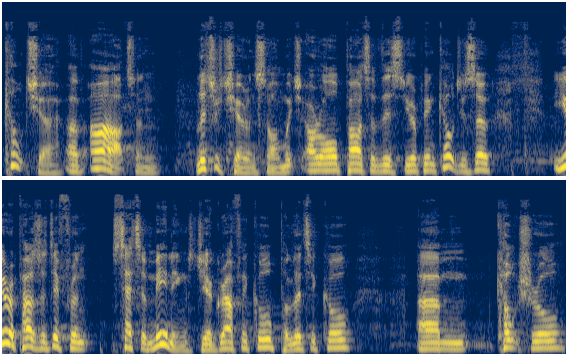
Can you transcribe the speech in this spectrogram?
culture, of art and literature and so on, which are all part of this European culture. So Europe has a different set of meanings geographical, political, um, cultural,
